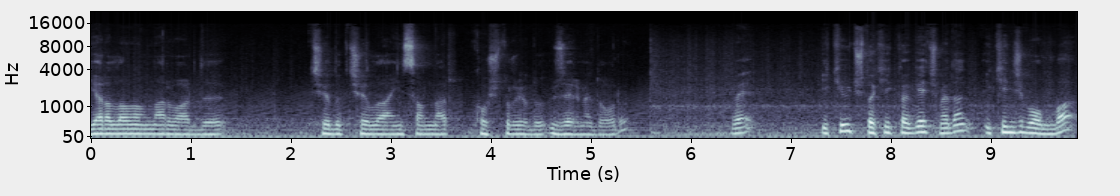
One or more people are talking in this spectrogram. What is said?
Yaralananlar vardı, çığlık çığlığa insanlar koşturuyordu üzerime doğru. Ve 2-3 dakika geçmeden ikinci bomba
